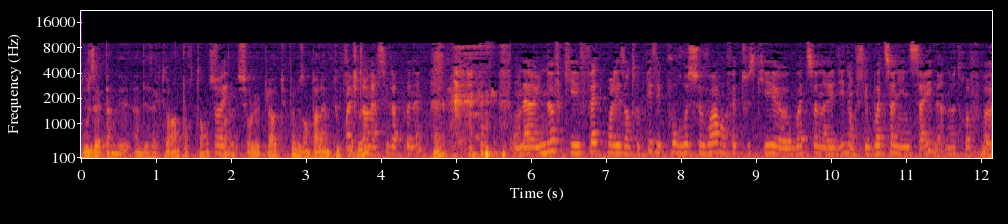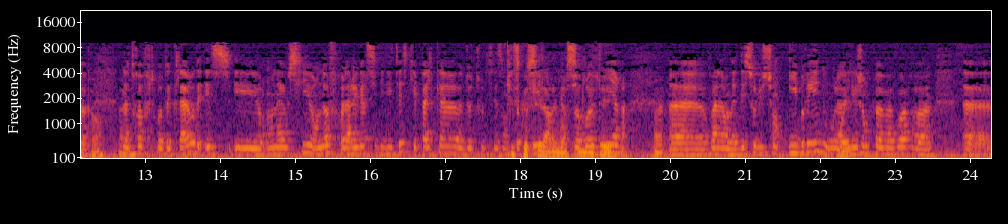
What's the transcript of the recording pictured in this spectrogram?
vous êtes un des, acteurs importants sur, le, sur, le, cloud. Tu peux nous en parler un tout petit peu Je te remercie de le reconnaître. on a une offre qui est faite pour les entreprises et pour recevoir en fait tout ce qui est euh, Watson Ready. Donc c'est Watson Inside, notre offre, euh, notre offre de cloud. Et, on a aussi, on offre la réversibilité, ce qui n'est pas le cas de toutes ces entreprises. Qu'est-ce que c'est la réversibilité on revenir. voilà, on a des solutions hybrides où les gens peuvent avoir euh,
